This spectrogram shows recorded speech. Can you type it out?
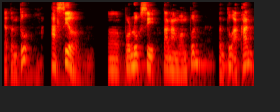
ya tentu hasil uh, produksi tanaman pun tentu akan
